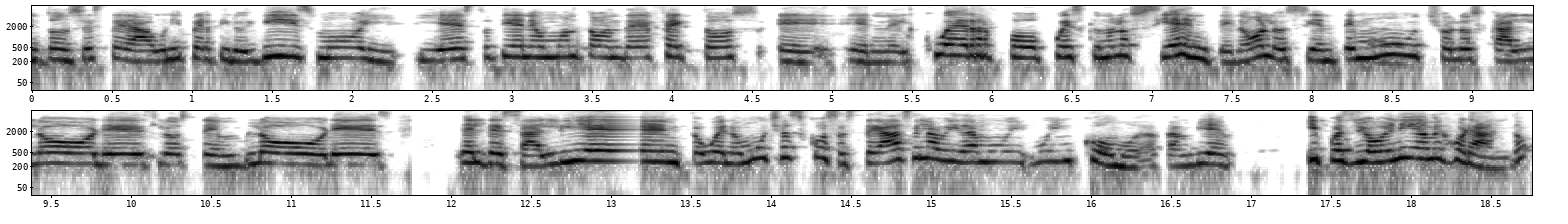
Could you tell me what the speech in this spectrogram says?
entonces te da un hipertiroidismo y, esto tiene un montón de efectos eh, en el cuerpo, pues que uno lo siente, ¿no? Lo siente mucho, los calores, los temblores, el desaliento, bueno, muchas cosas, te hace la vida muy, muy incómoda también. Y pues yo venía mejorando,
